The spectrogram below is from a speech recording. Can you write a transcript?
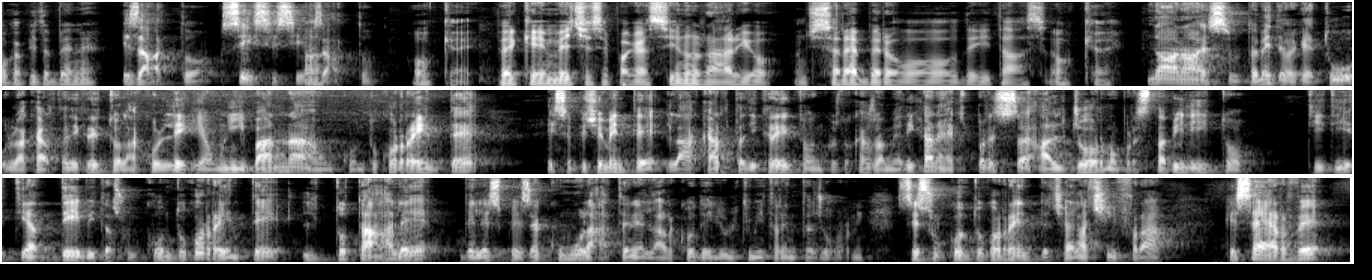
Ho capito bene? Esatto, sì, sì, sì, ah. esatto. Ok, perché invece se pagassi in orario non ci sarebbero dei tassi. Ok. No, no, assolutamente, perché tu la carta di credito la colleghi a un IBAN, a un conto corrente e semplicemente la carta di credito, in questo caso American Express, al giorno prestabilito ti, ti, ti addebita sul conto corrente il totale delle spese accumulate nell'arco degli ultimi 30 giorni. Se sul conto corrente c'è la cifra che serve,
